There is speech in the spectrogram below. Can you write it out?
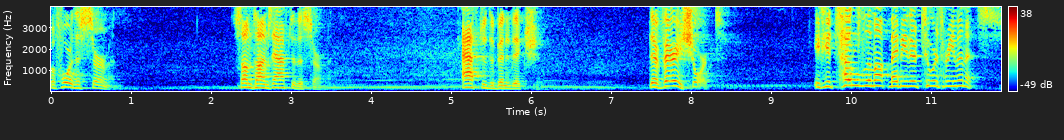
before the sermon, sometimes after the sermon, after the benediction. They're very short. If you total them up, maybe they're two or three minutes.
